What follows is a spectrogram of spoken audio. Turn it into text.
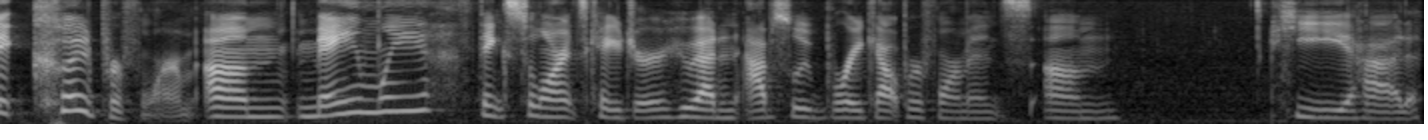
it could perform, um, mainly thanks to Lawrence Cager, who had an absolute breakout performance. Um, he had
